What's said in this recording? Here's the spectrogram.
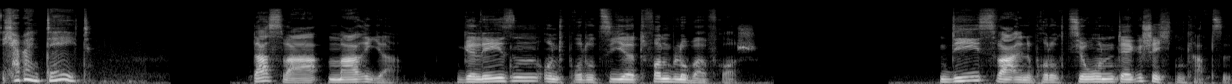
Ich habe ein Date. Das war Maria. Gelesen und produziert von Blubberfrosch. Dies war eine Produktion der Geschichtenkapsel.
